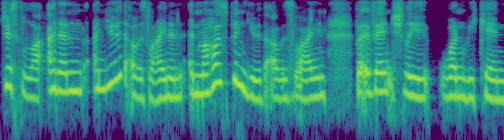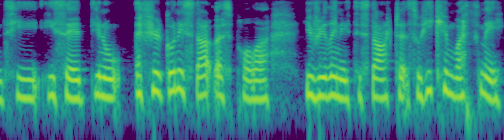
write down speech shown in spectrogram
just lie. And I, I knew that I was lying, and, and my husband knew that I was lying. But eventually, one weekend, he he said, "You know, if you're going to start this, Paula, you really need to start it." So he came with me,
